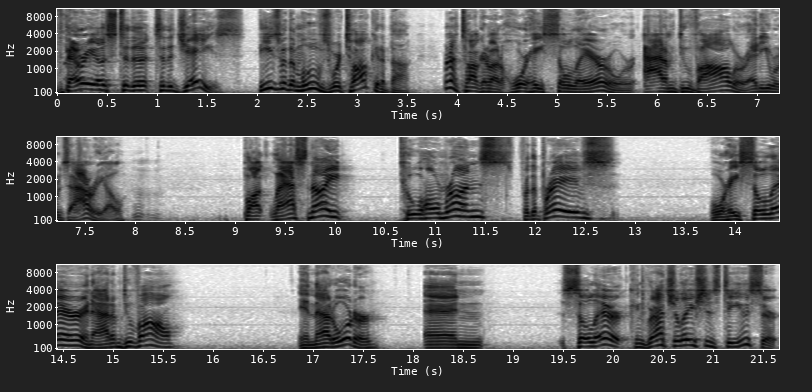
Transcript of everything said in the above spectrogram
Berrios to the to the Jays. These were the moves we're talking about. We're not talking about Jorge Soler or Adam Duvall or Eddie Rosario. But last night, two home runs for the Braves. Jorge Soler and Adam Duvall in that order. And Soler, congratulations to you, sir.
